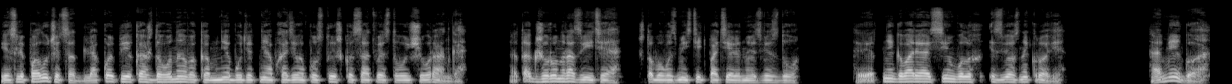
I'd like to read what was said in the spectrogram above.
Если получится, для копии каждого навыка мне будет необходима пустышка соответствующего ранга, а также рун развития, чтобы возместить потерянную звезду. И это не говоря о символах и звездной крови. «Амиго,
